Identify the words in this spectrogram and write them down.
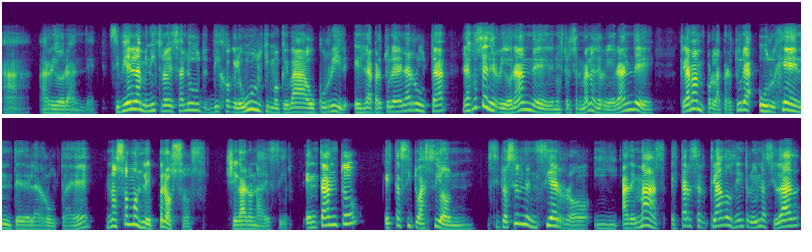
a, a Río Grande. Si bien la ministra de Salud dijo que lo último que va a ocurrir es la apertura de la ruta, las voces de Río Grande, de nuestros hermanos de Río Grande, claman por la apertura urgente de la ruta. ¿eh? No somos leprosos, llegaron a decir. En tanto, esta situación situación de encierro y además estar cerclados dentro de una ciudad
